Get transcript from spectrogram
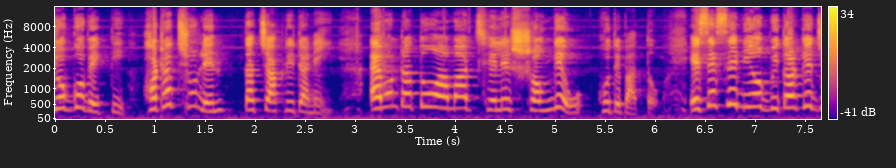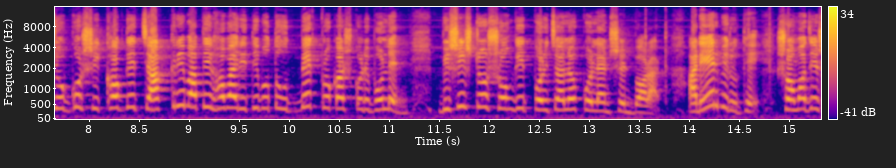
যোগ্য ব্যক্তি। হঠাৎ শুনলেন তার চাকরিটা নেই। এমনটা তো আমার ছেলের সঙ্গেও হতে পারত। এসএসসি নিয়োগ বিতর্কে যোগ্য শিক্ষকদের চাকরি বাতিল হওয়ায় রীতিমতো উদ্বেগ প্রকাশ করে বললেন বিশিষ্ট সংগীত পরিচালক কল্যাণ সেন বরাট। আর এর বিরুদ্ধে সমাজের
